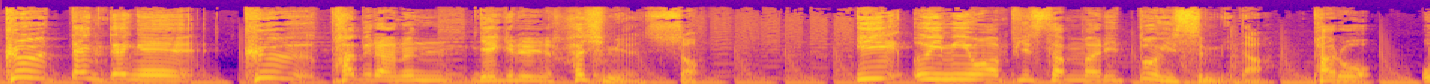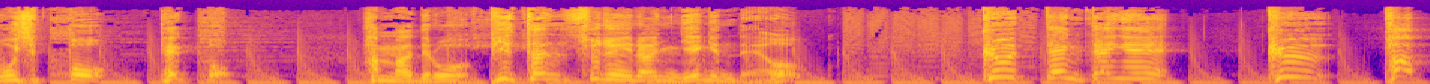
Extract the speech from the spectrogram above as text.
그 땡땡의 그 밥이라는 얘기를 하시면서 이 의미와 비슷한 말이 또 있습니다. 바로 50보 100보. 한마디로 비슷한 수준이라는 얘긴데요. 그 땡땡의 그 밥.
